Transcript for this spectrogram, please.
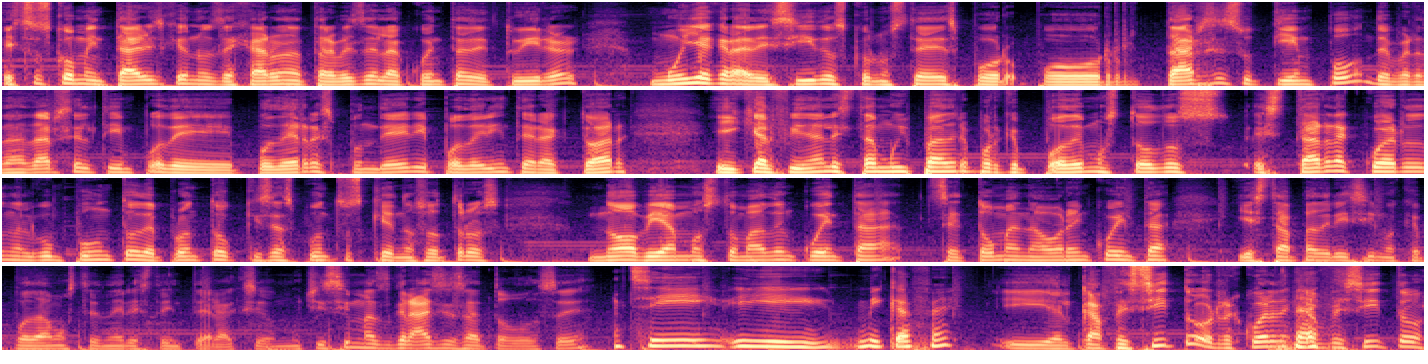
estos comentarios que nos dejaron a través de la cuenta de Twitter. Muy agradecidos con ustedes por, por darse su tiempo, de verdad darse el tiempo de poder responder y poder interactuar. Y que al final está muy padre porque podemos todos estar de acuerdo en algún punto, de pronto quizás puntos que nosotros no habíamos tomado en cuenta, se toman ahora en cuenta y está padrísimo que podamos tener esta interacción. Muchísimas gracias a todos. ¿eh? Sí, y mi café. Y el cafecito, recuerden cafecito.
